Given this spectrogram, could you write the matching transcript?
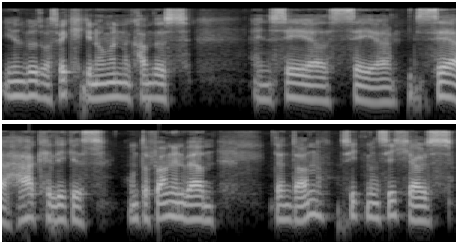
ihnen wird was weggenommen, dann kann das ein sehr, sehr, sehr hakeliges Unterfangen werden. Denn dann sieht man sich als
